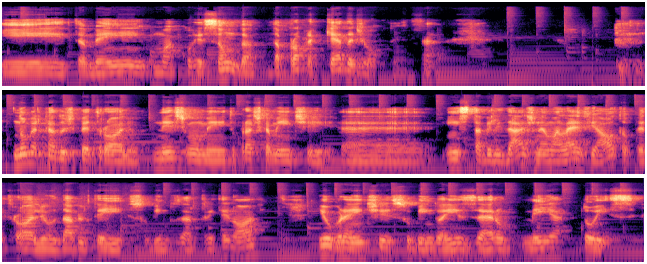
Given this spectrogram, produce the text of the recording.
e também uma correção da, da própria queda de ontem. Né? No mercado de petróleo, neste momento, praticamente é, instabilidade, né? uma leve alta, o petróleo WTI subindo 0,39 e o Brent subindo aí 0,62.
